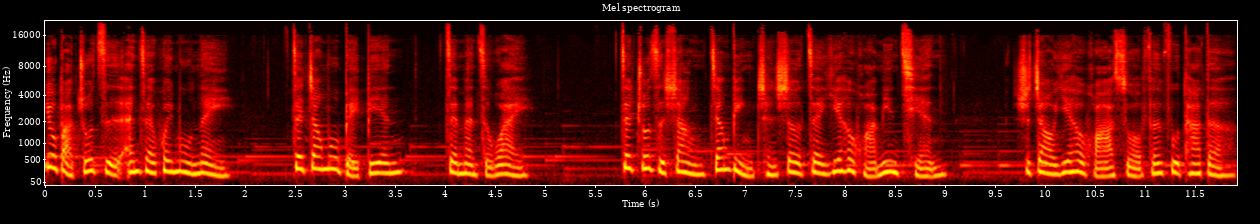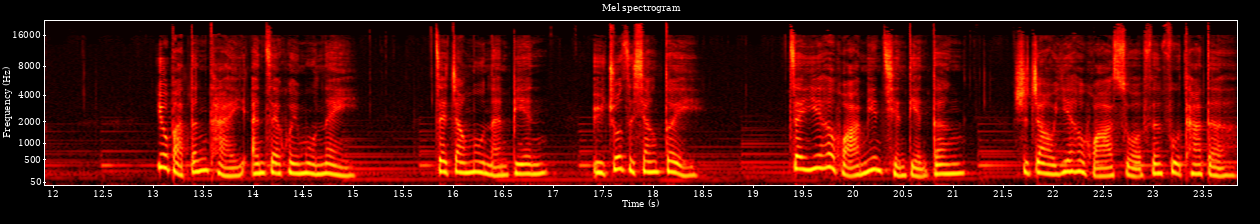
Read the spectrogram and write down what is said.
又把桌子安在会幕内，在帐幕北边，在幔子外，在桌子上将饼陈设在耶和华面前。是照耶和华所吩咐他的，又把灯台安在会幕内，在帐幕南边，与桌子相对，在耶和华面前点灯，是照耶和华所吩咐他的。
